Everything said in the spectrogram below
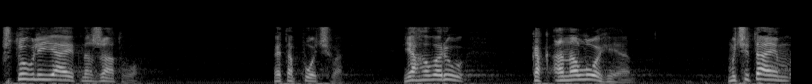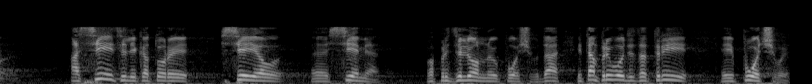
Что влияет на жатву? Это почва. Я говорю как аналогия. Мы читаем о сеятеле, который сеял э, семя в определенную почву, да, и там приводятся три э, почвы.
